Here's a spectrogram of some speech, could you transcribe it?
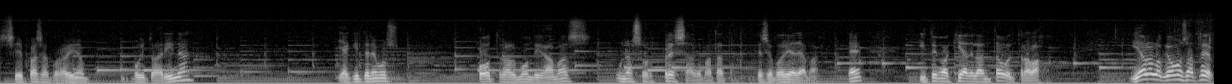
se pasa por harina, un poquito de harina y aquí tenemos otra almóndiga más, una sorpresa de patata, que se podría llamar. ¿eh? Y tengo aquí adelantado el trabajo. Y ahora lo que vamos a hacer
